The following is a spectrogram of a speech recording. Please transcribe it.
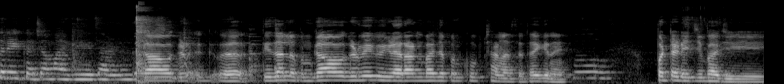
तरी एकाच्या मागे जाणं गावाकडे ते झालं पण गावाकडे वेगवेगळ्या रानभाज्या पण खूप छान असतात है की नाही? पटाड्याची भाजी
